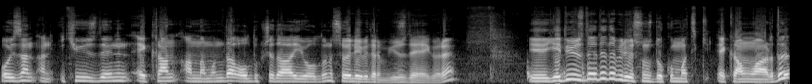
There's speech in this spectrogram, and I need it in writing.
O yüzden hani 200D'nin ekran anlamında oldukça daha iyi olduğunu söyleyebilirim %'ye göre. 700D'de de biliyorsunuz dokunmatik ekran vardı.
